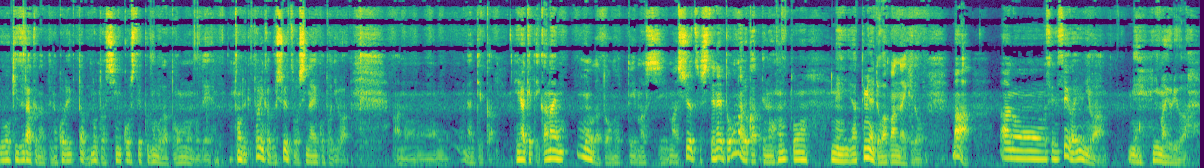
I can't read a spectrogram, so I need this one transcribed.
動きづらくなってねこれ多分どんどん進行していくものだと思うのでとにかく手術をしないことにはあのー、なんていうか開けていかないものだと思っていますし、まあ、手術してねどうなるかっていうのは本当ねやってみないと分かんないけどまああのー、先生が言うにはね今よりは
